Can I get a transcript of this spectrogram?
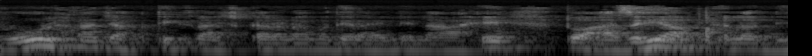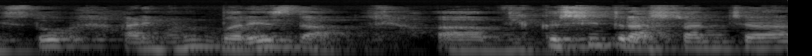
रोल हा जागतिक राजकारणामध्ये राहिलेला आहे. तो आजही आपल्याला दिसतो. आणि म्हणून बरेचदा विकसित राष्ट्रांच्या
